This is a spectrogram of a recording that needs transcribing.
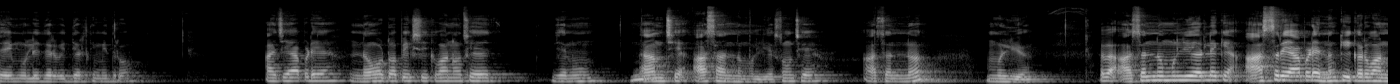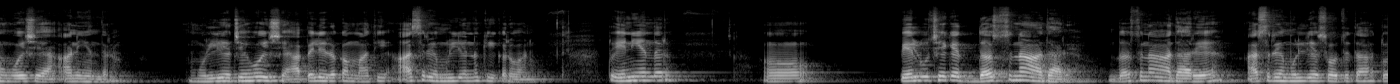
જય મુરલીધર વિદ્યાર્થી મિત્રો. આજે આપણે નવો ટોપિક શીખવાનો છે, જેનું નામ છે આસન મૂલ્ય. શું છે? આસન મૂલ્ય. હવે આસનનું મૂલ્ય એટલે કે આશરે આપણે નક્કી કરવાનું હોય છે આની અંદર. મૂલ્ય જે હોય છે, આપેલી રકમમાંથી આશરે મૂલ્ય નક્કી કરવાનું. તો એની અંદર પહેલું છે કે દસના આધારે દસના આધારે આશરે મૂલ્ય શોધતા. તો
